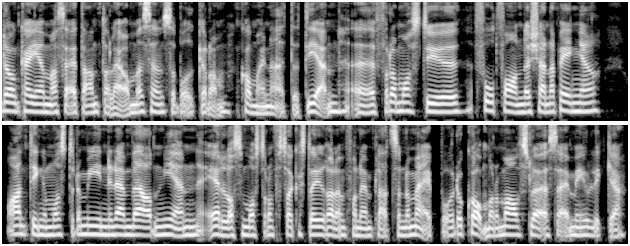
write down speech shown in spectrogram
De kan gömma sig ett antal år, men sen så brukar de komma i nätet igen. För de måste ju fortfarande tjäna pengar och antingen måste de in i den världen igen eller så måste de försöka styra den från den platsen de är på. Och då kommer de avslöja sig med olika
